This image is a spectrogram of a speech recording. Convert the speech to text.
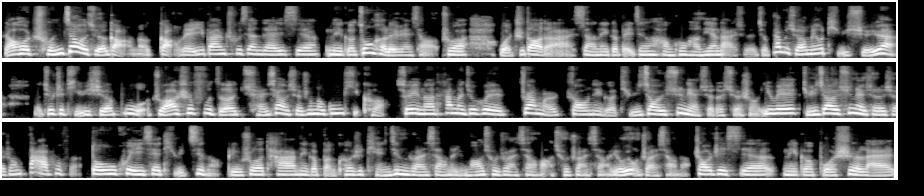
然后纯教学岗呢，岗位一般出现在一些那个综合类院校。说我知道的啊，像那个北京航空航天大学，就他们学校没有体育学院，就是体育学部，主要是负责全校学生的工体课。所以呢，他们就会专门招那个体育教育训练学的学生，因为体育教育训练学的学生大部分都会一些体育技能，比如说他那个本科是田径专项的，羽毛球专项、网球专项、游泳专项的，招这些那个博士来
